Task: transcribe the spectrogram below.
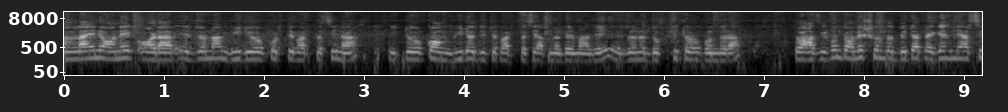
অনলাইনে অনেক অর্ডার এর জন্য আমি ভিডিও করতে পারতেছি না। একটু কম ভিডিও দিতে পারতেছি আপনাদের মাঝে, এর জন্য দুঃখিত বন্ধুরা। তো আজকে কিন্তু অনেক সুন্দর দুইটা প্যাকেজ নিয়ে আসছি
